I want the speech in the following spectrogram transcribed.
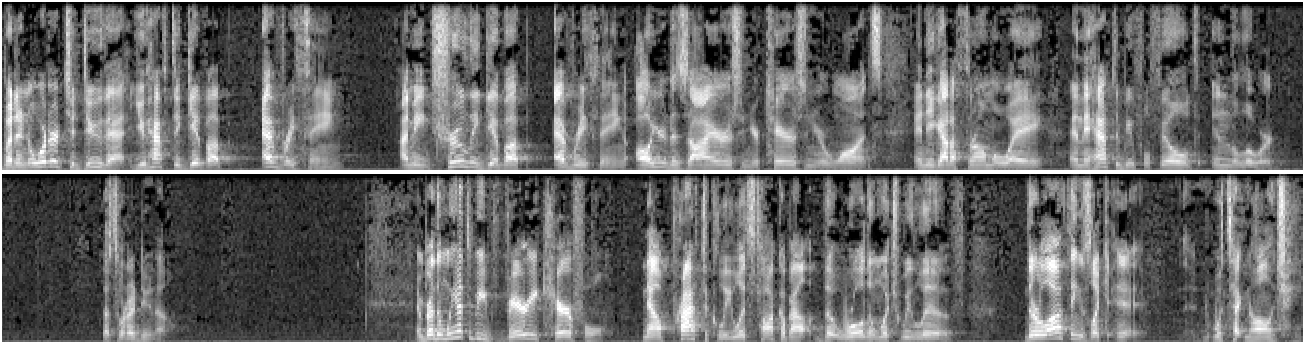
But in order to do that, you have to give up everything. I mean, truly give up everything, all your desires and your cares and your wants, and you got to throw them away, and they have to be fulfilled in the Lord. That's what I do know. And, brethren, we have to be very careful. Now, practically, let's talk about the world in which we live. There are a lot of things like eh, with technology.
